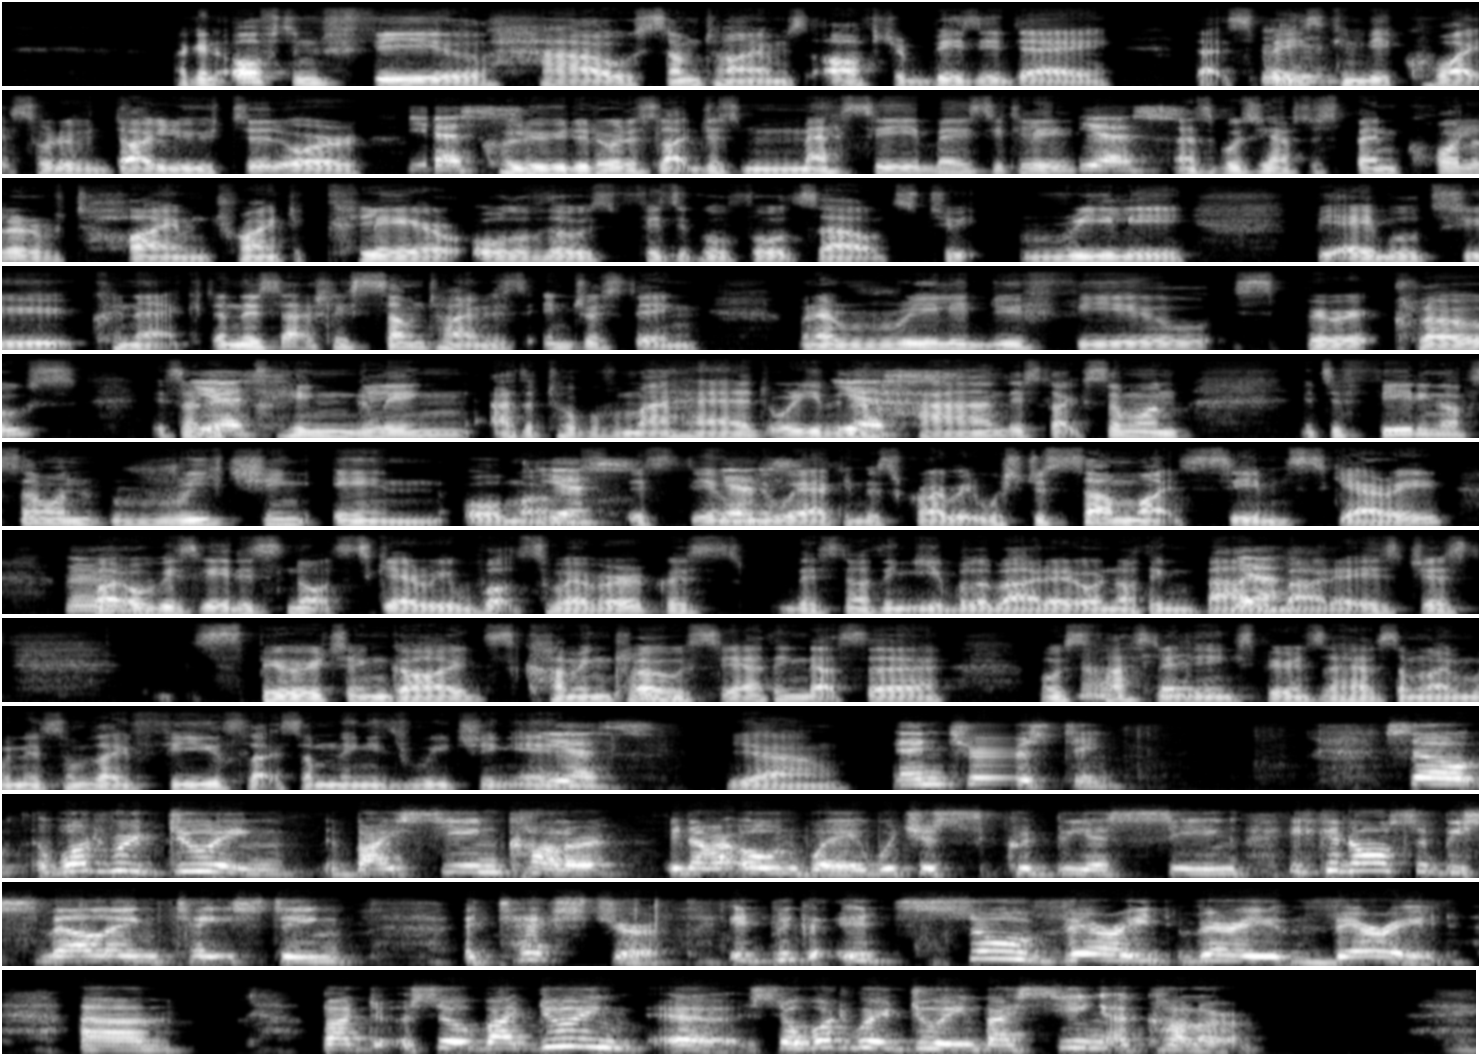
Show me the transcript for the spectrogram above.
I can often feel how sometimes after a busy day that space Mhm. can be quite sort of diluted or Yes. colluded or just like just messy basically. Yes. I suppose you have to spend quite a lot of time trying to clear all of those physical thoughts out to really be able to connect. And there's actually sometimes it's interesting when I really do feel spirit close. It's like Yes. a tingling at the top of my head or even Yes. a hand. It's like someone, it's a feeling of someone reaching in almost. Yes. It's the only way I can describe it, which to some might seem scary but Mm. obviously it is not scary whatsoever because there's nothing evil about it or nothing bad Yeah. about it it's just spirit and guides coming close yeah i think that's the most fascinating Mm. Experience i have sometimes when it sometimes feels like something is reaching in Yes. yeah Interesting. So what we're doing by seeing color in our own way, which is could be a seeing, it can also be smelling, tasting, a texture. It it's so varied, very varied. Um, but so by doing, uh, so what we're doing by seeing a color,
